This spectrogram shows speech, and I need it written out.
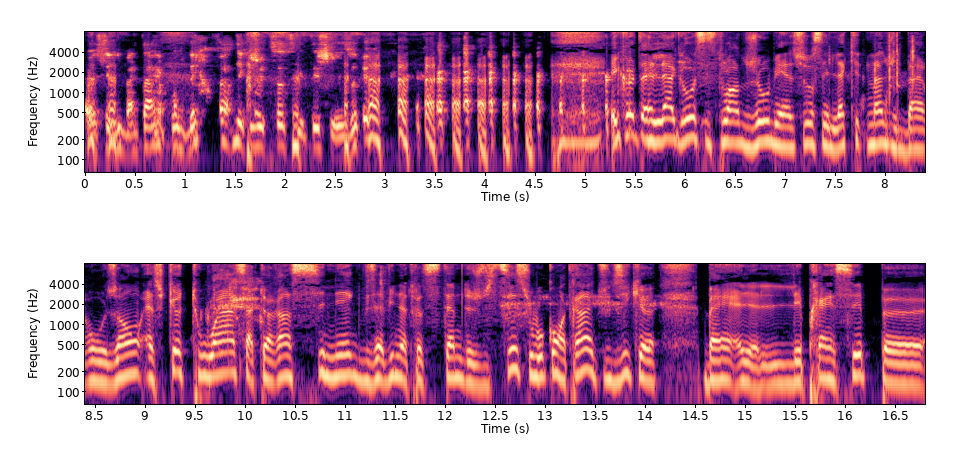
un, célibataire pour venir faire des jeux de société chez eux. Écoute, la grosse histoire du jour, bien sûr, c'est l'acquittement de Gilbert. Est-ce que toi, ça te rend cynique vis-à-vis notre système de justice ou au contraire, tu dis que ben les principes euh,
